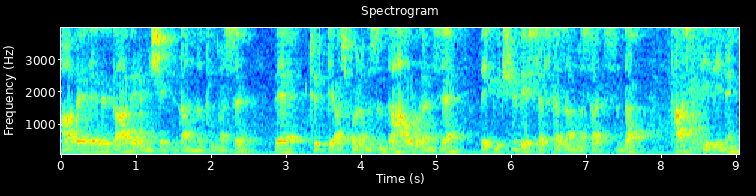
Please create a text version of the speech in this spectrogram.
ABD'de daha verimli şekilde anlatılması ve Türk diasporamızın daha organize ve güçlü bir ses kazanması açısından TAS TV'nin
